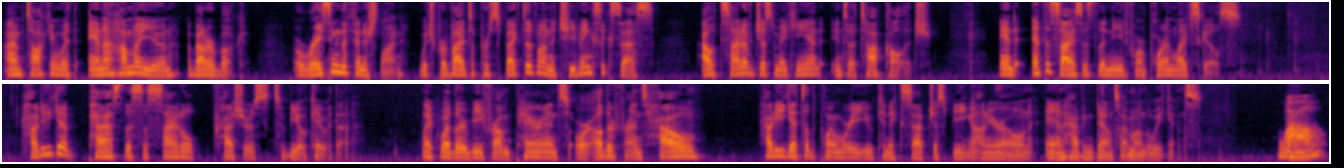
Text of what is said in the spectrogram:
I'm talking with Ana Homayoun about her book, Erasing the Finish Line, which provides a perspective on achieving success outside of just making it into a top college, and emphasizes the need for important life skills. How do you get past the societal pressures to be okay with that? Like whether it be from parents or other friends, how how do you get to the point where you can accept just being on your own and having downtime on the weekends? Well,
